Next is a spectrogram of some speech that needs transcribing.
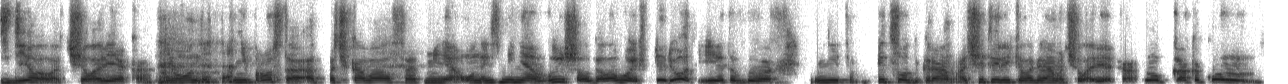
сделала человека. И он не просто отпочковался от меня, он из меня вышел головой вперед, и это было не там, 500 грамм, а 4 килограмма человека. Ну, о каком...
